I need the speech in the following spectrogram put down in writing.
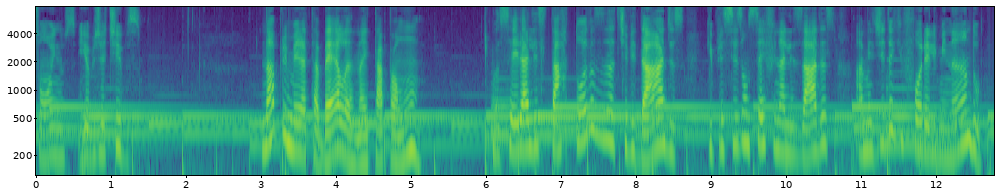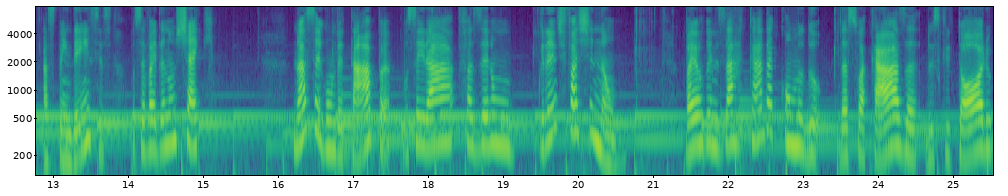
sonhos e objetivos. Na primeira tabela, na etapa 1, você irá listar todas as atividades que precisam ser finalizadas à medida que for eliminando as pendências, você vai dando um cheque. Na segunda etapa, você irá fazer um grande faxinão. Vai organizar cada cômodo da sua casa, do escritório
